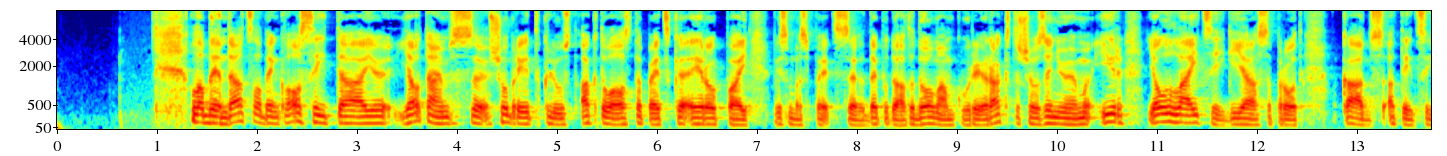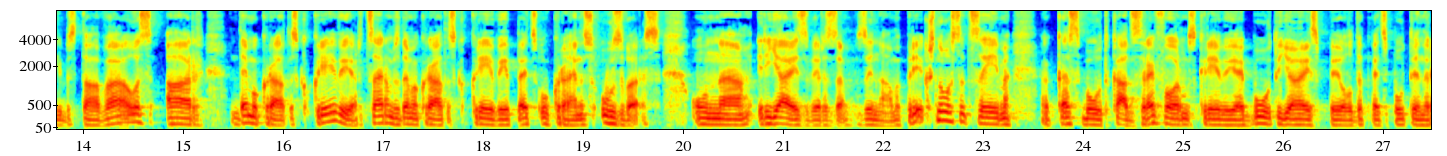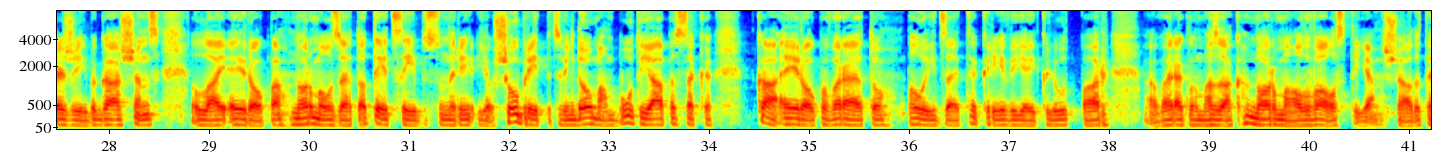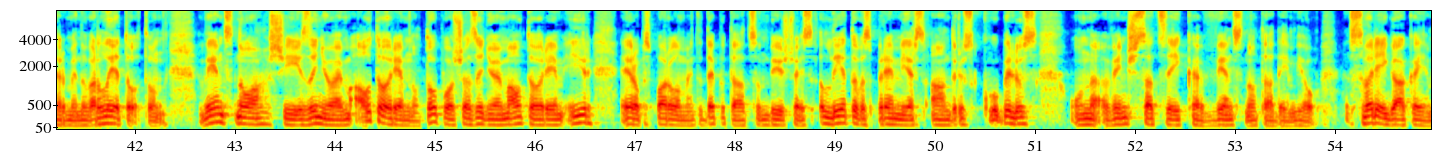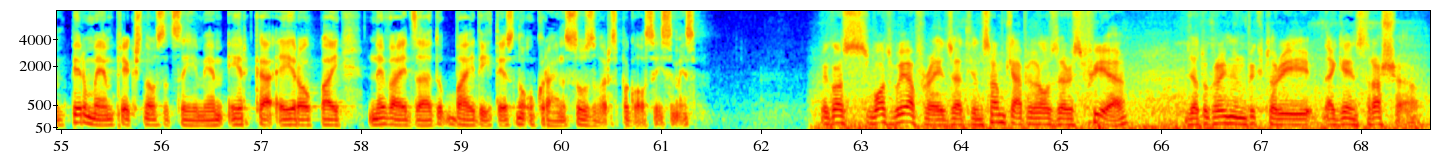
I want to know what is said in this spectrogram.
Labdien, Dārts, labdien, klausītāji! Jautājums šobrīd kļūst aktuāls, tāpēc, ka Eiropai, vismaz pēc eh, deputāta domām, kuri raksta šo ziņojumu, ir jau laicīgi jāsaprot, kādas attiecības tā vēlas ar demokrātisku Krieviju, ar cerams demokrātisku Krieviju pēc Ukrainas uzvaras. Un uh, ir jāizvirza zināma priekšnosacījuma, kas būtu, kādas reformas Krievijai būtu jāizpilda pēc Putina režīma gāšanas, lai Eiropa normalizētu attiecības, un arī jau šobrīd pēc viņa domām būtu jāpasaka, kā Eiropa varētu palīdzēt Krievijai kļūt par vairāk vai mazāk normālu valsti, ja šādu terminu var lietot. Un viens no šī ziņojuma autoriem, no topošā ziņojuma autoriem, ir Eiropas parlamenta deputāts un bijušais Lietuvas premjers Andrius Kubiļus, un viņš sacīja, ka viens no tādiem jau svarīgākajiem pirmajiem priekšnosacījumiem ir, ka Eiropai nevajadzētu baidīties no Ukrainas uzvaras. Paklausīsimies! Because what we are afraid that in some capitals there is fear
